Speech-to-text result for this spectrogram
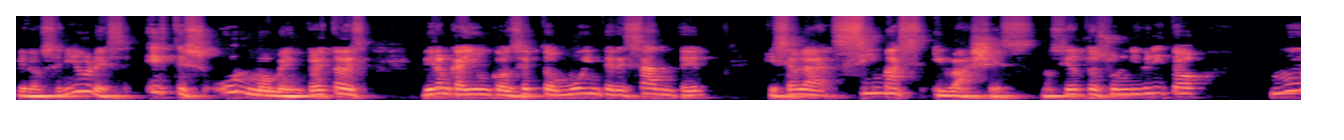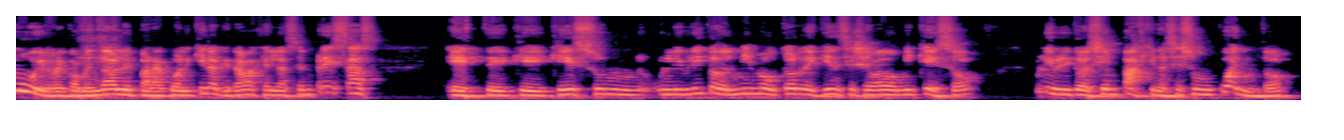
pero señores, este es un momento, esto es, vieron que hay un concepto muy interesante que se habla cimas y valles, ¿no es cierto? Es un librito muy recomendable para cualquiera que trabaje en las empresas, este, que, es un, librito del mismo autor de Quién se ha llevado mi queso, un librito de 100 páginas, es un cuento,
